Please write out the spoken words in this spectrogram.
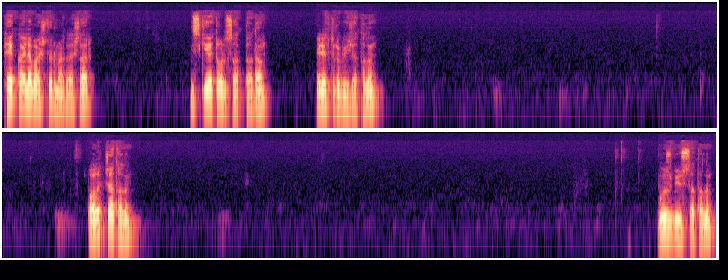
Pekka ile başlıyorum arkadaşlar. İskelet ordusu attı adam. Elektro büyücü atalım. Balıkçı atalım. Buz büyüsü atalım.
